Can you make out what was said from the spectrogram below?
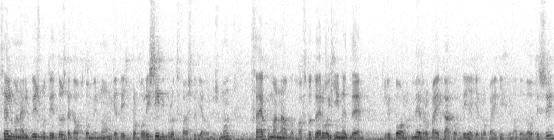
Θέλουμε να ελπίζουμε ότι εντός 18 μηνών, γιατί έχει προχωρήσει ήδη η πρώτη φάση του διαγωνισμού, θα έχουμε ανάδοχο. Αυτό το έργο γίνεται λοιπόν με ευρωπαϊκά κονδύλια και ευρωπαϊκή χρηματοδότηση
